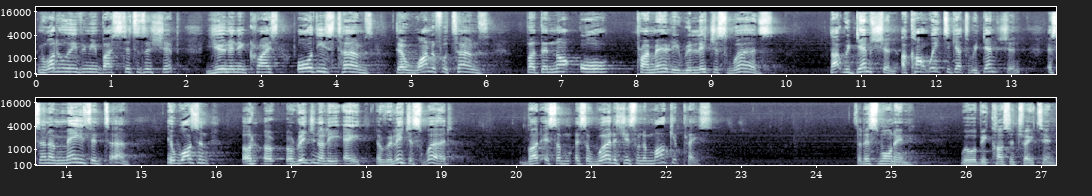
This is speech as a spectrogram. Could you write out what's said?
I mean, what do we even mean by citizenship, union in Christ? All these terms, they're wonderful terms, but they're not all primarily religious words. That redemption, I can't wait to get to redemption. It's an amazing term. It wasn't originally a, a religious word, but it's a, it's a word that's used from the marketplace. So this morning, we will be concentrating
